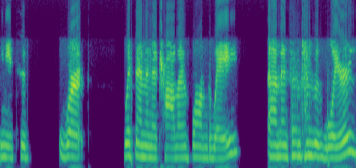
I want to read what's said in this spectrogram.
we need to work with them in a trauma informed way. Um, and sometimes as lawyers,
